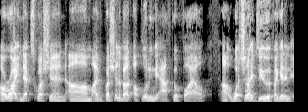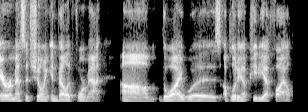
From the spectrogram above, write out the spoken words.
All right. Next question. Um, I have a question about uploading the AFCO file. Uh, what should I do if I get an error message showing invalid format? Um, though I was uploading a PDF file.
